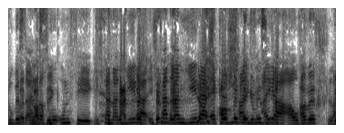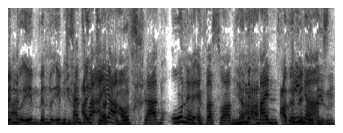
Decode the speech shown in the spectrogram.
du bist Bei einfach Plastik- nur unfähig. Ich kann an jeder, ich kann an jeder ja, Ecke auch mit einer gewissen Eier Kraft. Aber aufschlagen. wenn du eben, wenn du eben ich diesen kann Eiklack Eier benutzt, aufschlagen, ohne etwas zu haben, nur mit meinen aber Fingern. wenn du diesen,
